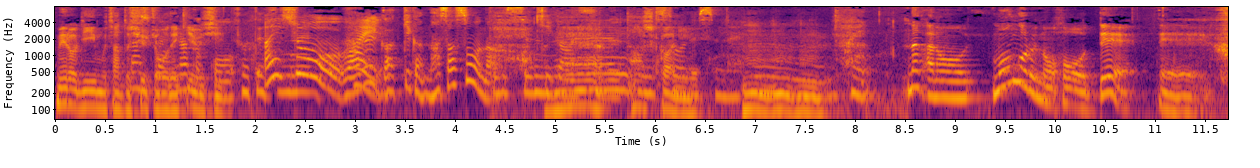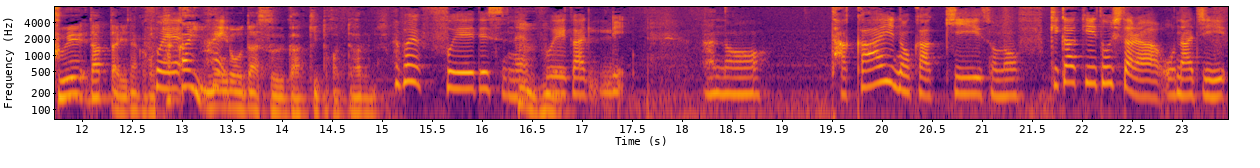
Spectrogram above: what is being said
メロディーもちゃんと集中できるし。ね。相性悪はいい楽器がなさそうな気がする、ね。確かに。そうですね、はい。なんかあのモンゴルの方で、えー笛だったりなんか高い音色を出す楽器とかってあるんですか、やっぱり笛ですね、笛がり。あの高いの楽器その吹き楽器としたら同じ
